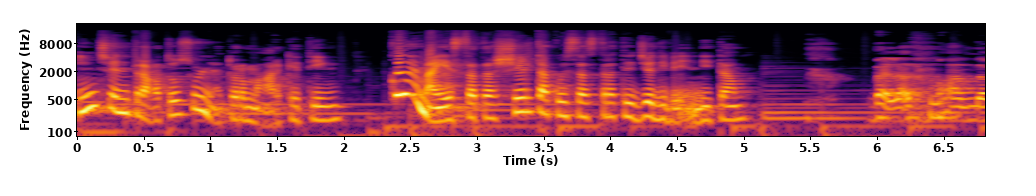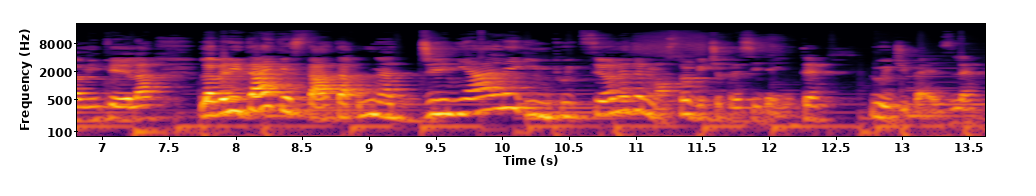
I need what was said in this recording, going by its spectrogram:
incentrato sul network marketing. Come mai è stata scelta questa strategia di vendita? Bella domanda Michela. La verità è che è stata una geniale intuizione del nostro vicepresidente. Luigi Pesle.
